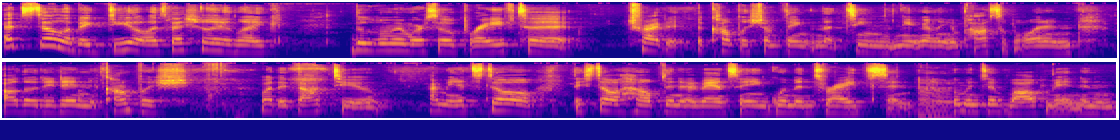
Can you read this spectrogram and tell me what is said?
it's still a big deal, especially like those women were so brave to try to accomplish something that seemed nearly impossible, and although they didn't accomplish what they thought to. I mean, it's still they still helped in advancing women's rights and mm-hmm. women's involvement in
